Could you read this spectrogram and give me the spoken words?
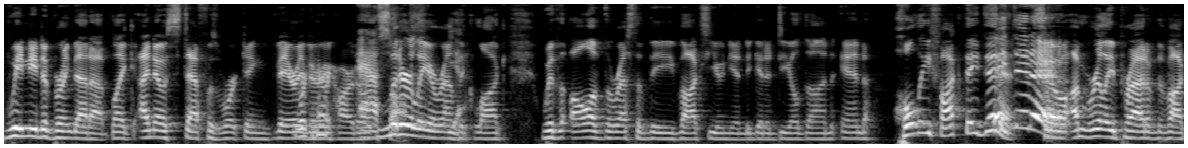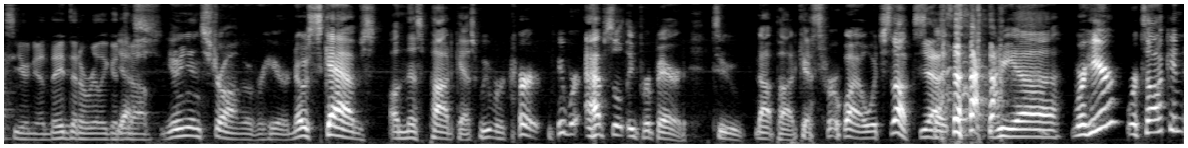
we need to bring that up. Like, I know Steph was working very, Working very hard, literally off. around Yeah. the clock with all of the rest of the Vox Union to get a deal done. And holy fuck, they did They it. did it! So I'm really proud of the Vox Union. They did a really good Yes, job. Union strong over here. No scabs on this podcast. We were cur- we were absolutely prepared to not podcast for a while, which sucks. Yeah. but we uh we're here. We're talking,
